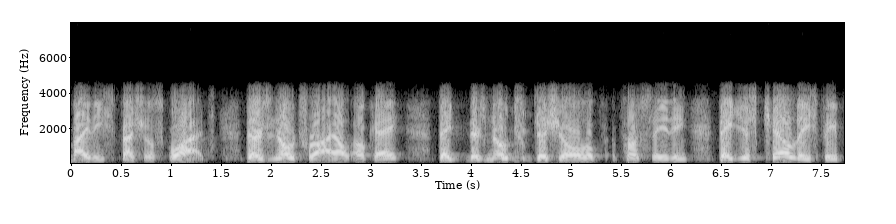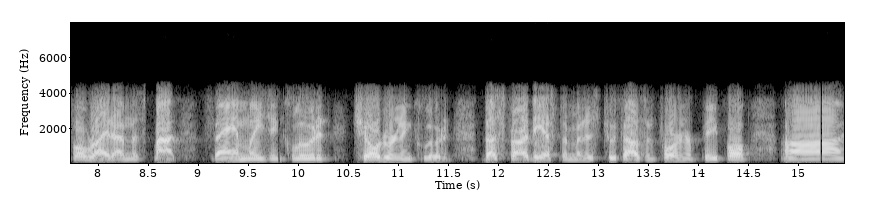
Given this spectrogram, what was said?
by these special squads. There's no trial, okay? They, there's no judicial proceeding. They just kill these people right on the spot, families included, children included. Thus far, the estimate is 2,400 people uh,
